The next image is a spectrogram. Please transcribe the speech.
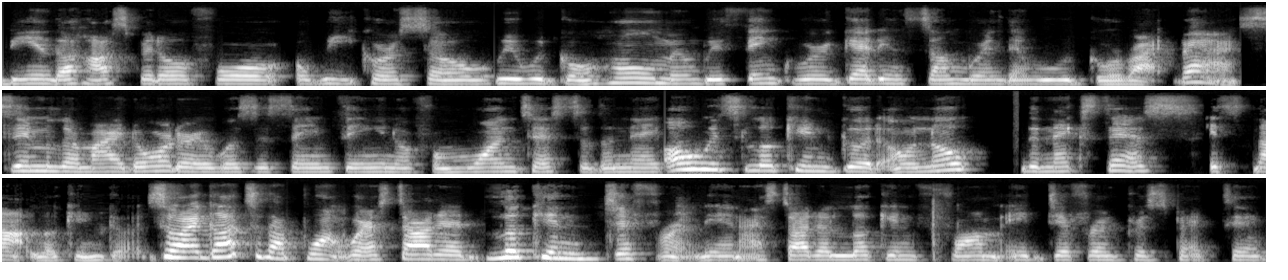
be in the hospital for a week or so. We would go home and we think we're getting somewhere and then we would go right back. Similar, my daughter, it was the same thing, you know, from one test to the next. Oh, it's looking good. Oh, nope, the next test, it's not looking good. So I got to that point where I started looking differently and I started looking from a different perspective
